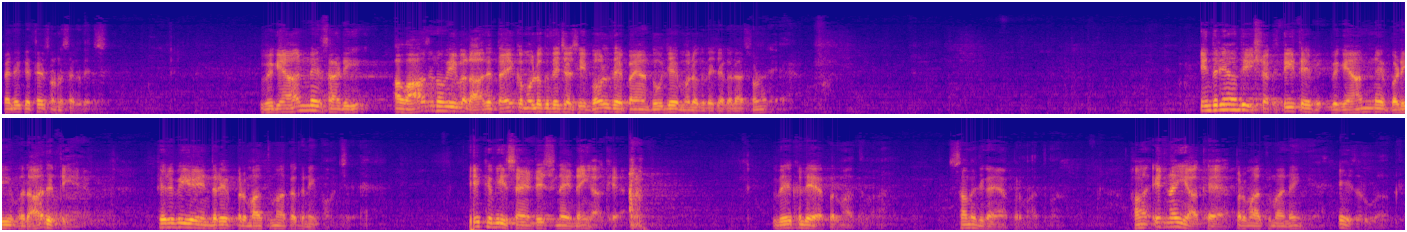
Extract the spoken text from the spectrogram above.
ਪਹਿਲੇ ਕਿੱਥੇ ਸੁਣ ਸਕਦੇ ਸੀ? ਵਿਗਿਆਨ ਨੇ ਸਾਡੀ ਆਵਾਜ਼ ਨੂੰ ਵੀ ਵਧਾ ਦਿੱਤਾ। ਇੱਕ ਮੁਲਕ ਦੇ ਚ ਅਸੀਂ ਬੋਲਦੇ ਪਏ ਹਾਂ, ਦੂਜੇ ਮੁਲਕ ਦੇ ਜਗਲਾ ਸੁਣ ਰਿਹਾ ਹਾਂ। ਇੰਦਰੀਆਂ ਦੀ ਸ਼ਕਤੀ ਤੇ ਵਿਗਿਆਨ ਨੇ ਬੜੀ ਵਧਾ ਦਿੱਤੀ ਹੈ। ਫਿਰ ਵੀ ਇਹ ਇੰਦਰੇ ਪਰਮਾਤਮਾ ਤੱਕ ਨਹੀਂ ਪਹੁੰਚੇ। ਇੱਕ ਵੀ ਸਾਇੰਟਿਸਟ ਨੇ ਨਹੀਂ ਆਖਿਆ। ਵੇਖ ਲਿਆ ਪਰਮਾਤਮਾ। ਸਮਝ ਗਿਆ ਪਰਮਾਤਮਾ। ਹਾਂ ਇਤਨਾ ਹੀ ਆਖਿਆ ਪਰਮਾਤਮਾ ਨਹੀਂ ਹੈ ਇਹ ਜ਼ਰੂਰ ਆਖਿਆ।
